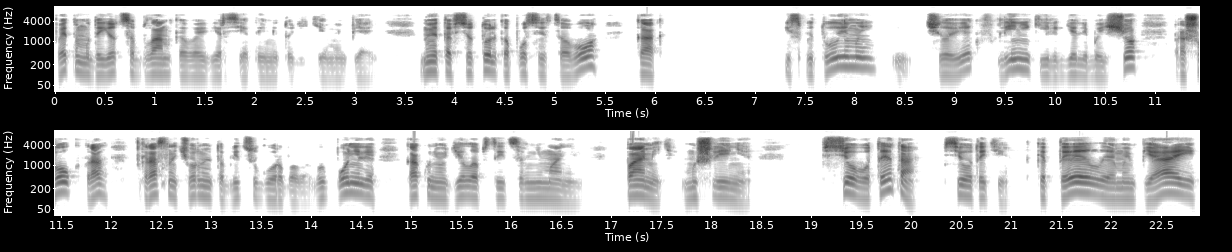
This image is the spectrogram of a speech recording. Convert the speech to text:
Поэтому дается бланковая версия этой методики MMPI. Но это все только после того, как испытуемый человек в клинике или где-либо еще прошел красно-черную таблицу Горбова. Вы поняли, как у него дело обстоит со вниманием память, мышление. Все вот это, все вот эти КТЛ, MMPI,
